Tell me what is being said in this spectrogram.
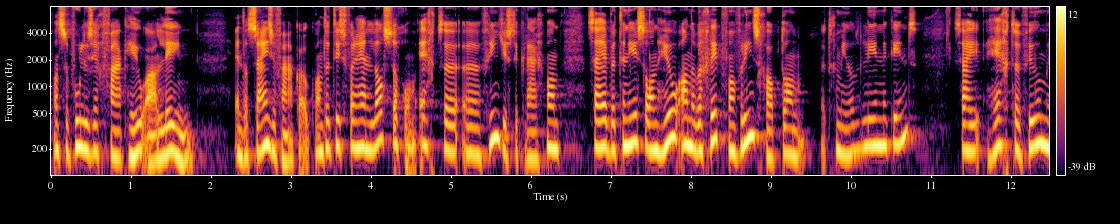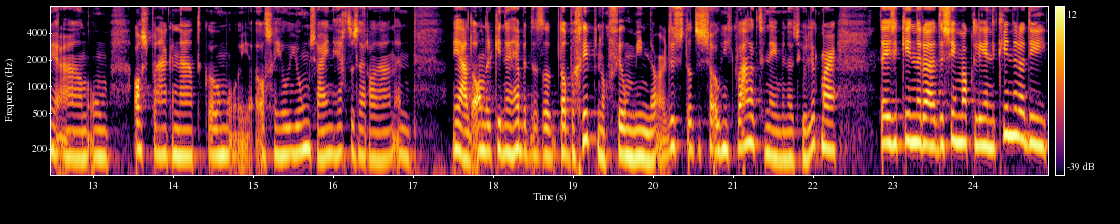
want ze voelen zich vaak heel alleen. En dat zijn ze vaak ook. Want het is voor hen lastig om echt uh, vriendjes te krijgen. Want zij hebben ten eerste al een heel ander begrip van vriendschap dan het gemiddelde lerende kind. Zij hechten veel meer aan om afspraken na te komen. Als ze heel jong zijn, hechten ze er al aan. En ja, de andere kinderen hebben dat, dat begrip nog veel minder. Dus dat is ook niet kwalijk te nemen natuurlijk. Maar deze kinderen, de zinmakkelerende kinderen, die,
